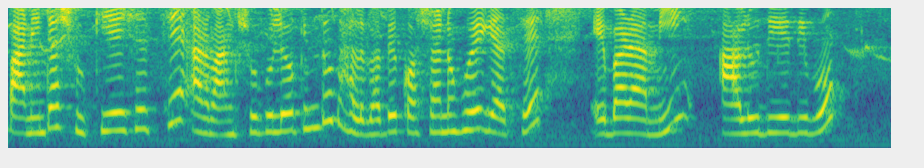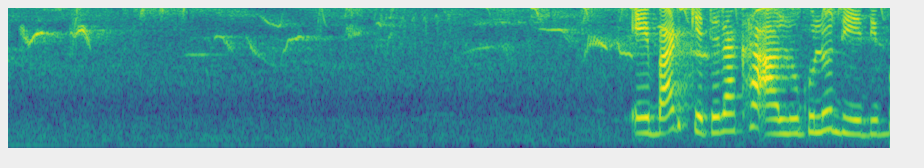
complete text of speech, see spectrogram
পানিটা শুকিয়ে এসেছে আর মাংসগুলোও কিন্তু ভালোভাবে কষানো হয়ে গেছে। এবার আমি আলু দিয়ে দিব। এবার কেটে রাখা আলুগুলো দিয়ে দিব।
